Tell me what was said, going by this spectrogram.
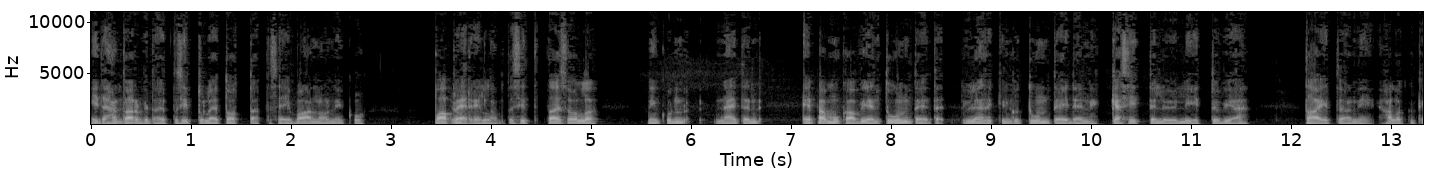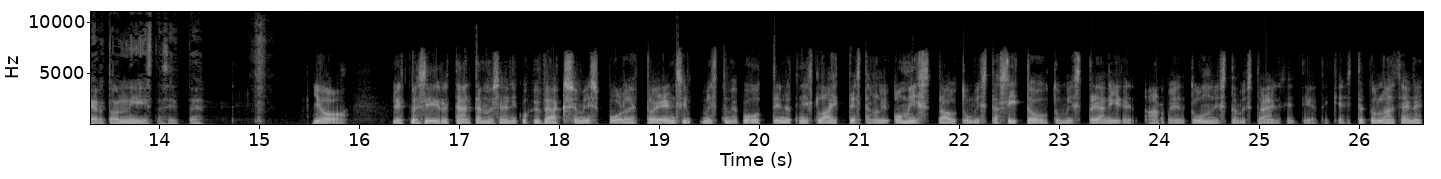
niitähän tarvitaan, jotta sitten tulee totta, että se ei vaan ole niin kuin paperilla, Joo. mutta sitten taisi olla niin kuin näiden epämukavien tunteita, yleensäkin niin kuin tunteiden käsittelyyn liittyviä taitoja, niin haluatko kertoa niistä sitten? Joo, nyt me siirrytään tämmöiseen niin kuin hyväksymispuolelle. Toi ensin, mistä me puhuttiin nyt niistä laitteista, oli omistautumista, sitoutumista ja niiden arvojen tunnistamista ensin tietenkin. Sitten tullaan sen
